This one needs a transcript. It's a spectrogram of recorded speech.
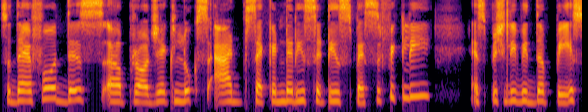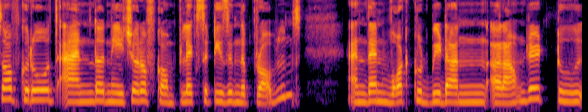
So therefore, this uh, project looks at secondary cities specifically, especially with the pace of growth and the nature of complexities in the problems and then what could be done around it to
